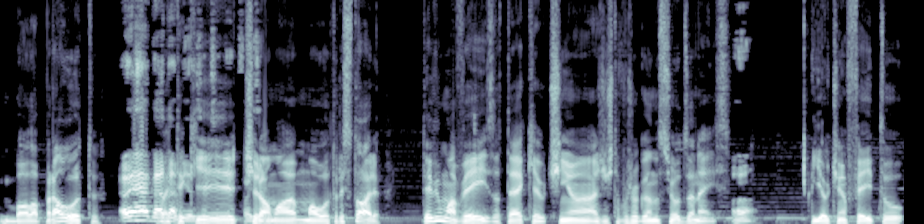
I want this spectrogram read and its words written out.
bola pra outra. É o RH Vai da ter mesa. que fazer. tirar uma, uma outra história. Teve uma vez até que eu tinha. A gente tava jogando O Senhor dos Anéis. Ah, E eu tinha feito,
